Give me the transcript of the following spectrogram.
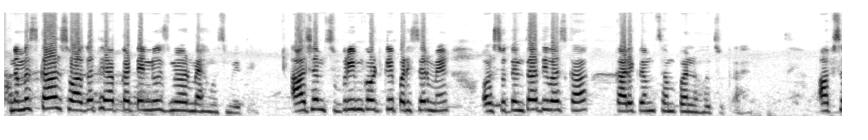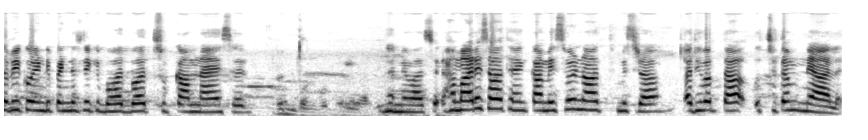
नमस्कार, स्वागत है आपका टेन न्यूज़ में और मैं हूँ स्मृति। आज हम सुप्रीम कोर्ट के परिसर में और स्वतंत्रता दिवस का कार्यक्रम संपन्न हो चुका है। आप सभी को इंडिपेंडेंस डे की बहुत बहुत शुभकामनाएँ, सर। धन्यवाद, सर। हमारे साथ हैं कामेश्वर नाथ मिश्रा, अधिवक्ता, उच्चतम न्यायालय।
